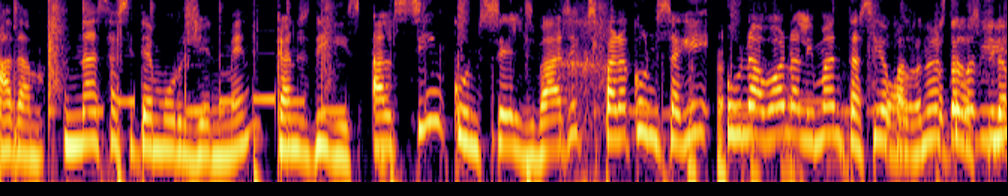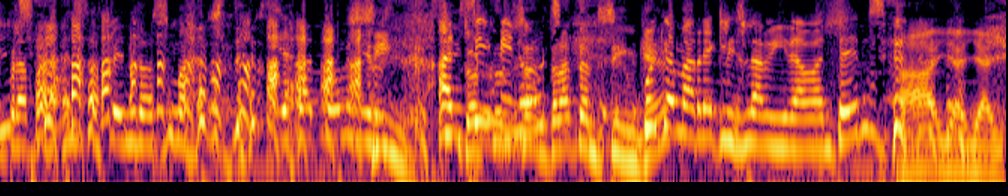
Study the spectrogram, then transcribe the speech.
Adam, necessitem urgentment que ens diguis els 5 consells bàsics per aconseguir una bona alimentació pels Tota la nostres vida fills. preparant-se fent dos màsters i ara tu. Cinc. En Tot 5 minuts en cinc, vull eh? que m'arreglis la vida, m'entens? Ai, ai, ai.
